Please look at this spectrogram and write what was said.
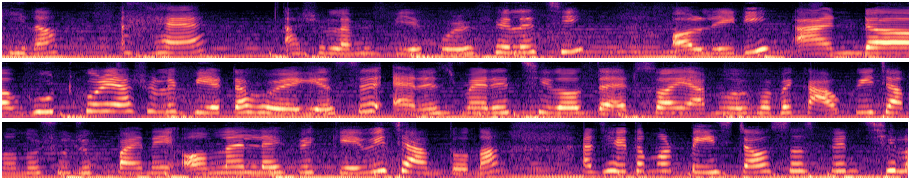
কিনা? হ্যাঁ। আসলে আমি বিয়ে করে ফেলেছি অলরেডি অ্যান্ড হুট করে আসলে বিয়েটা হয়ে গেছে। অ্যারেঞ্জ ম্যারেজ ছিল দ্যাটস ওয়াই আমি ওইভাবে কাউকেই জানানোর সুযোগ পাই নাই। অনলাইন লাইফে কেউই জানতো না। আর যেহেতু আমার পেজটাও সাসপেন্ড ছিল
